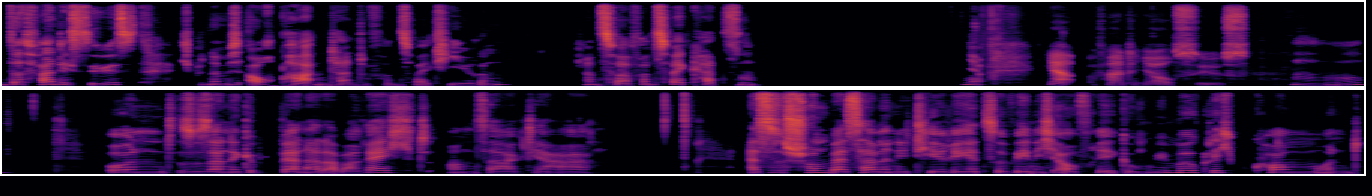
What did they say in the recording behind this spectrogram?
das fand ich süß. Ich bin nämlich auch Patentante von 2 Tieren, und zwar von 2 Katzen. Ja. Ja, fand ich auch süß. Mhm. Und Susanne gibt Bernhard aber recht und sagt: „Ja, es ist schon besser, wenn die Tiere jetzt so wenig Aufregung wie möglich bekommen und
